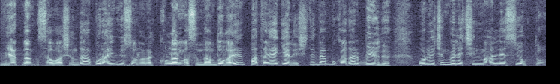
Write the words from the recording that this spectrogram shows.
Vietnam Savaşı'nda burayı üs olarak kullanmasından dolayı Pattaya gelişti ve bu kadar büyüdü. Onun için böyle Çin mahallesi yoktu.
